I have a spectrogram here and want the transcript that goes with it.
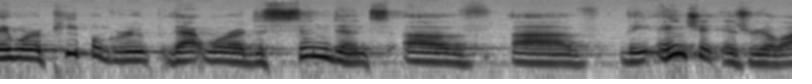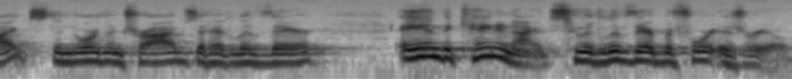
They were a people group that were a descendant of, of the ancient Israelites, the northern tribes that had lived there, and the Canaanites who had lived there before Israel.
